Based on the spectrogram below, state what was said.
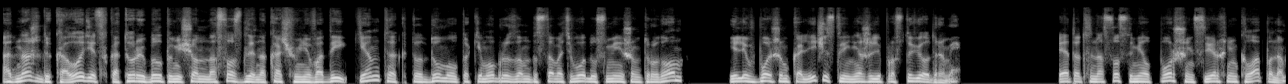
однажды колодец, в который был помещен насос для накачивания воды кем-то, кто думал таким образом доставать воду с меньшим трудом или в большем количестве, нежели просто ведрами. Этот насос имел поршень с верхним клапаном,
